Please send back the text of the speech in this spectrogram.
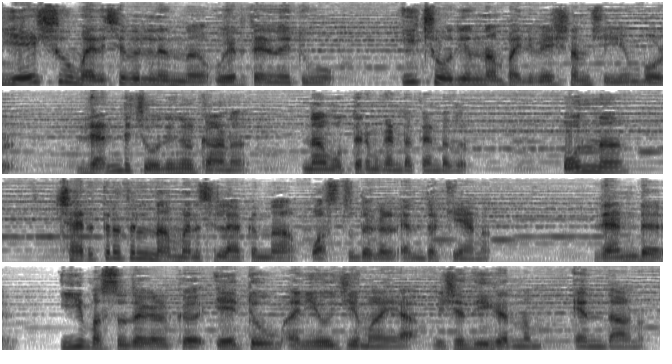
യേശു മരിച്ചവരിൽ നിന്ന് ഉയർത്തെഴുന്നേറ്റുവോ? ഈ ചോദ്യം നാം പരിവേഷണം ചെയ്യുമ്പോൾ രണ്ട് ചോദ്യങ്ങൾക്കാണ് നാം ഉത്തരം കണ്ടെത്തേണ്ടത്. ഒന്ന് ചരിത്രത്തിൽ നാം മനസ്സിലാക്കുന്ന വസ്തുതകൾ എന്തൊക്കെയാണ്? രണ്ട് ഈ വസ്തുതകൾക്ക് ഏറ്റവും അനുയോജ്യമായ വിശദീകരണം എന്താണ്?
